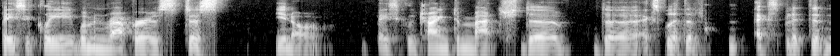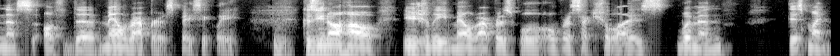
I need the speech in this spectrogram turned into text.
basically women rappers just you know basically trying to match the the expletive expletiveness of the male rappers basically because you know how usually male rappers will over sexualize women this might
